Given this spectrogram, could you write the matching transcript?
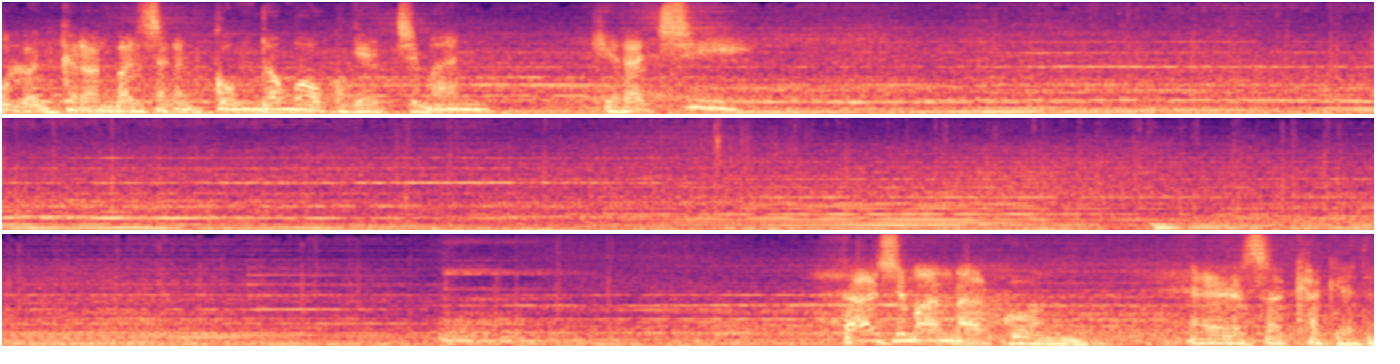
물론 그런 발상은 꿈도 못 꾸겠지만 그렇지. 다시 만났군. 애석하게도.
